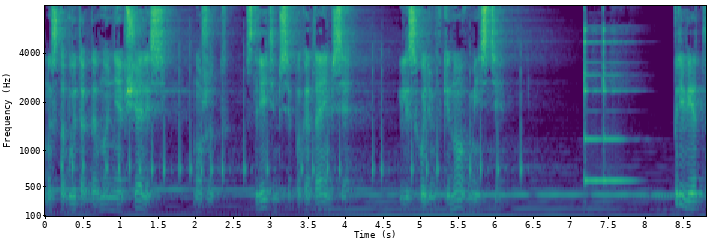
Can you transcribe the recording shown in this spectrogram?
Мы с тобой так давно не общались. Может, встретимся, покатаемся? Или сходим в кино вместе?» «Привет.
